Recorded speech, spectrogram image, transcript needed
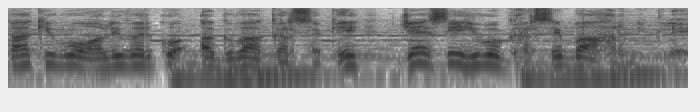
ताकि वो ओलिवर को अगवा कर सके, जैसे ही वो घर से बाहर निकले।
